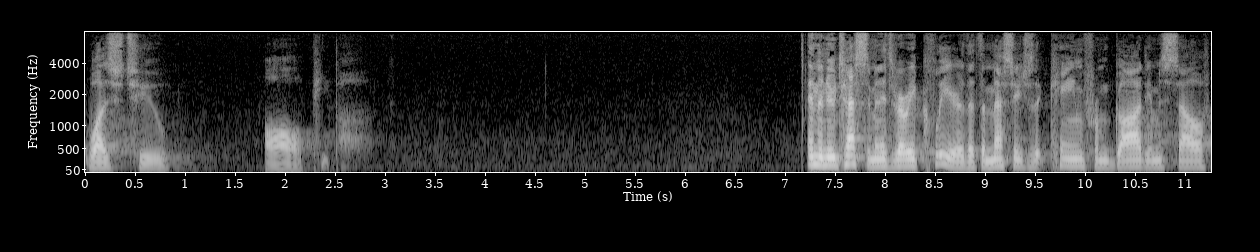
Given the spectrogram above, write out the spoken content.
was to all people. In the New Testament, it's very clear that the message that came from God Himself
